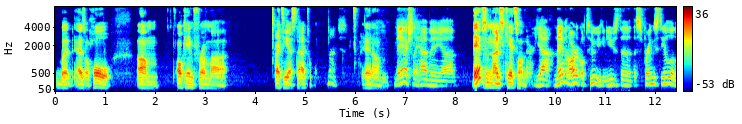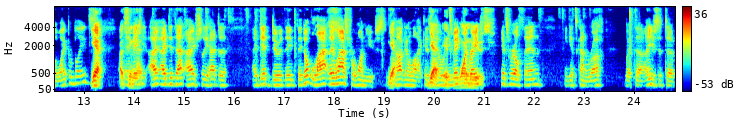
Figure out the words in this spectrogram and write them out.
but as a whole, um, all came from uh, ITS Tactical, nice. and um, They actually have a uh, they have some nice kits on there. yeah. They have an article too. You can use the the spring steel or the wiper blades. Yeah, I've seen that. it- I, I did that. I actually had to. I did do it. They, they don't last. They last for one use. Yeah. Not gonna lie, because Yeah, you know, when it's you make one the rake, use. it's real thin. It gets kind of rough. But uh, I used it to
